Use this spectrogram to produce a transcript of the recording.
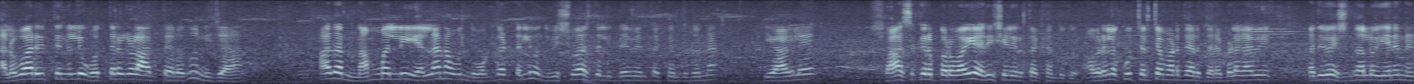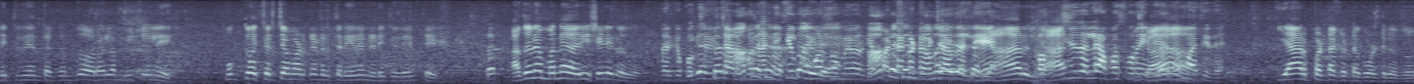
ಹಲವಾರು ರೀತಿಯಲ್ಲಿ ಒತ್ತಡಗಳು ಆಗ್ತಾ ಇರೋದು ನಿಜ. ಆದರೆ ನಮ್ಮಲ್ಲಿ ಎಲ್ಲ ನಾವು ಒಂದು ಒಗ್ಗಟ್ಟಲ್ಲಿ, ಒಂದು ವಿಶ್ವಾಸದಲ್ಲಿದ್ದೇವೆ ಅಂತಕ್ಕಂಥದ್ದನ್ನು ಈಗಾಗಲೇ ಶಾಸಕರ ಪರವಾಗಿ ಹರೀಶ್ ಹೇಳಿರ್ತಕ್ಕಂಥದ್ದು ಅವರೆಲ್ಲ ಕೂತು ಚರ್ಚೆ ಮಾಡ್ತಾ ಇರ್ತಾರೆ. ಬೆಳಗಾವಿ ಅಧಿವೇಶನದಲ್ಲೂ ಏನೇನು ನಡೀತಿದೆ ಅಂತಕ್ಕಂಥದ್ದು ಅವರೆಲ್ಲ ಮೀಟಲ್ಲಿ ಮುಕ್ತವಾಗಿ ಚರ್ಚೆ ಮಾಡ್ಕೊಂಡಿರ್ತಾರೆ ಏನೇನು ನಡೀತಿದೆ ಅಂತ ಹೇಳಿ. ಅದನ್ನೇ ಮೊನ್ನೆ ಹರೀಶ್ ಹೇಳಿರೋದು. ಯಾರು ಯಾರು? ಪಟ್ಟ ಕಟ್ಟಕ್ಕೆ ಹೊರಟಿರೋದು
